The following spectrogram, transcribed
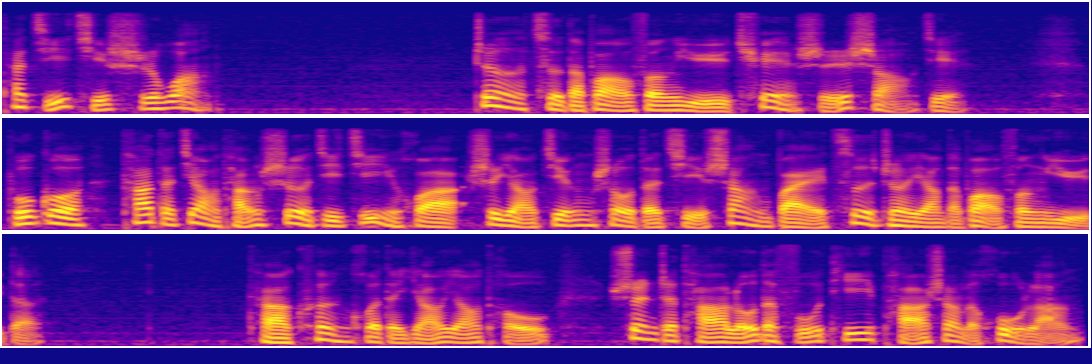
他极其失望。这次的暴风雨确实少见。不过，他的教堂设计计划是要经受得起上百次这样的暴风雨的。他困惑地摇摇头，顺着塔楼的扶梯爬上了护栏。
